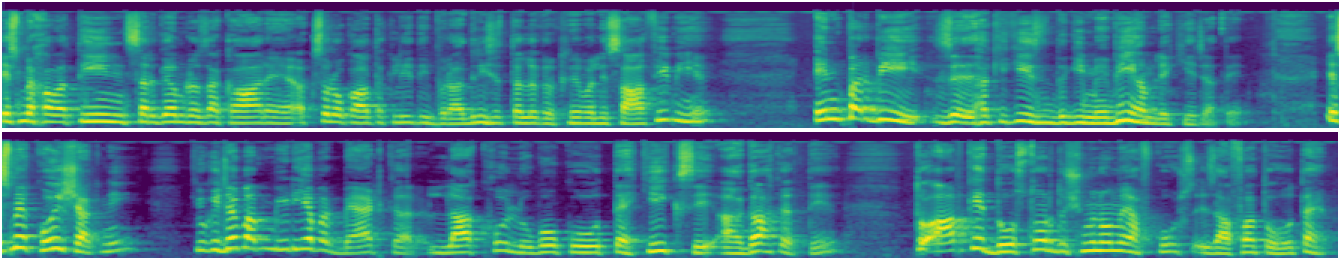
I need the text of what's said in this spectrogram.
इसमें ख़वान सरगम रजाकार हैं, अक्सर अवकात अकलीती बरदरी से तल्लक रखने वाले सहाफ़ी भी हैं। इन पर भी हकीकी ज़िंदगी में भी हमले किए जाते हैं। इसमें कोई शक नहीं, क्योंकि जब आप मीडिया पर बैठ कर लाखों लोगों को तहकीक से आगाह करते हैं तो आपके दोस्तों और दुश्मनों में ऑफकोर्स इजाफा तो होता है।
